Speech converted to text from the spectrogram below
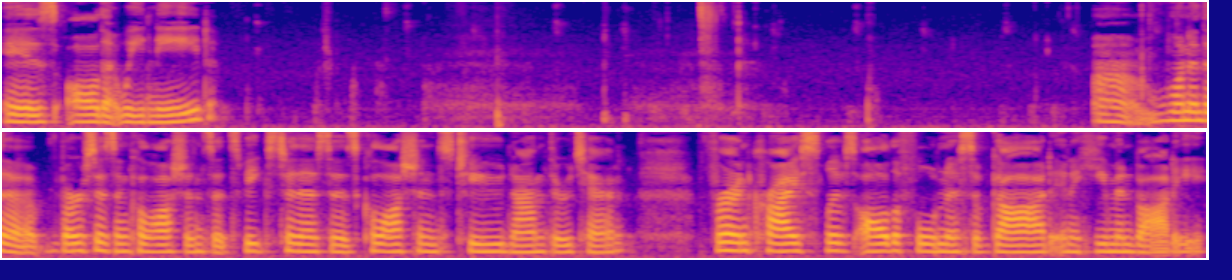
is all that we need. Um, one of the verses in Colossians that speaks to this is Colossians 2 9 through 10. For in Christ lives all the fullness of God in a human body.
